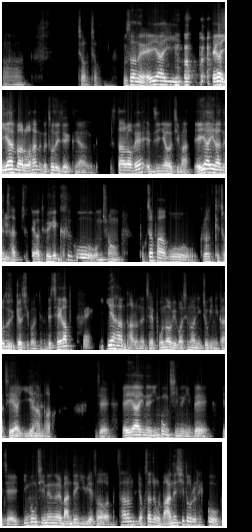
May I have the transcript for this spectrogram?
아, 저, 저. 우선은 AI, 제가 이해한 바로 하는 거. 저도 이제 그냥 스타트업의 엔지니어지만 AI라는 음. 자, 주제가 되게 크고 엄청 복잡하고 그렇게 저도 느껴지거든요. 근데 제가 네. 이해한 바로는 제 본업이 machine learning 쪽이니까 제가 이해한 음. 바로 이제 AI는 인공지능인데 이제 인공지능을 만들기 위해서 사람 역사적으로 많은 시도를 했고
